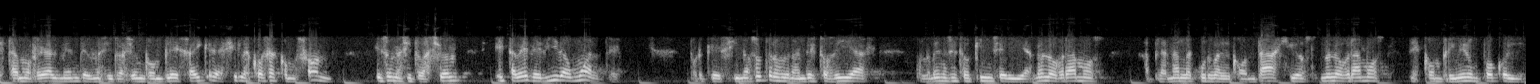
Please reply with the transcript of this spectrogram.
estamos realmente en una situación compleja, hay que decir las cosas como son. Es una situación, esta vez de vida o muerte, porque si nosotros durante estos días, por lo menos estos 15 días, no logramos aplanar la curva de contagios, no logramos descomprimir un poco el,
